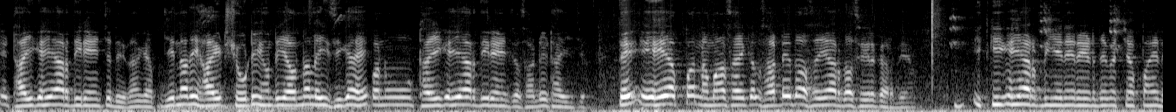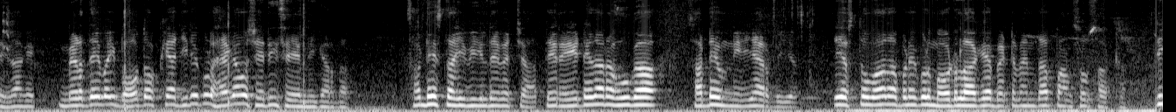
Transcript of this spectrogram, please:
ਇਹ 28000 ਦੀ ਰੇਂਜ ਚ ਦੇ ਦਾਂਗੇ ਆਪਾਂ। ਜਿਨ੍ਹਾਂ ਦੀ ਹਾਈਟ ਛੋਟੀ ਹੁੰਦੀ ਆ, ਉਹਨਾਂ ਲਈ ਸੀਗਾ ਇਹ। ਆਪਾਂ ਨੂੰ 28000 ਦੀ ਰੇਂਜ ਚ 2.5 ਚ। ਤੇ ਇਹ ਆਪਾਂ ਨਵਾਂ ਸਾਈਕਲ 10500 ਦਾ ਸੇਲ ਕਰਦੇ ਆ। 21000 ਰੁਪਏ ਦੇ ਰੇਟ ਦੇ ਵਿੱਚ ਆਪਾਂ ਇਹ ਦੇ ਦਾਂਗੇ। ਮਿਲਦੇ ਬਾਈ ਬਹੁਤ ਔਖੇ ਆ। ਜਿਹਦੇ ਕੋਲ ਹੈਗਾ ਉਹ ਛੇਤੀ ਸੇਲ ਨਹੀਂ ਕਰਦਾ। 27 ਵੀਲ ਦੇ ਵਿੱਚ ਆ। ਤੇ ਰੇਟ ਇਹਦਾ ਰਹੂਗਾ 19500 ਰੁਪਈਆ। ਤੇ ਇਸ ਤੋਂ ਬਾਅਦ ਆਪਣੇ ਕੋਲ ਮਾਡਲ ਆ ਗਿਆ ਬੈਟਮੈਨ ਦਾ 560 ਦੀ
